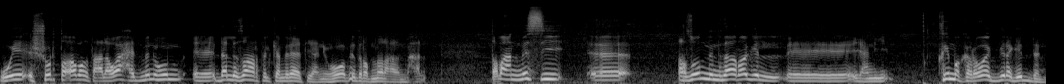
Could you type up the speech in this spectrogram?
والشرطة قبضت على واحد منهم ده اللي ظهر في الكاميرات يعني وهو بيضرب نار على المحل. طبعا ميسي أظن إن ده راجل يعني قيمة كروية كبيرة جدا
